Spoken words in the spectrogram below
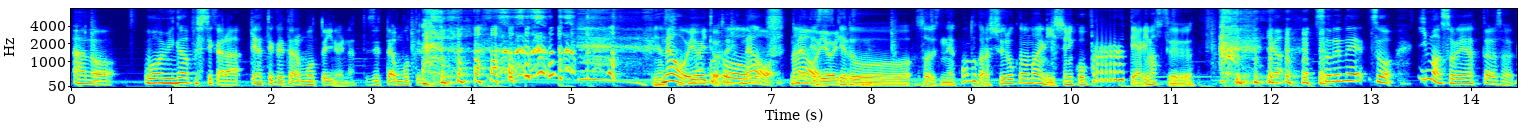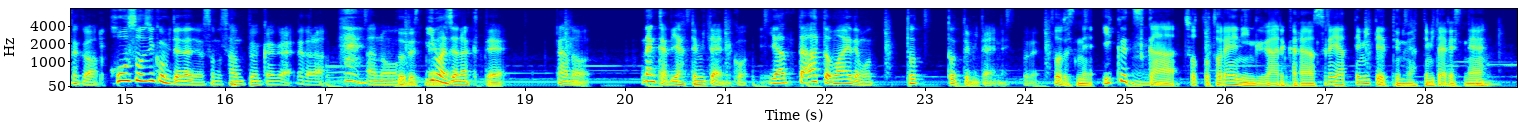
あのウォーミングアップしてからやってくれたらもっといいのになって絶対思ってる なお良いってことねなおないですけど、そうですね。今度から収録の前に一緒にこう、プルルルってやります？いや、それね、そう、今それやったらさ、なんか放送事故みたいになるじゃん、その3分間ぐらい。だから、あの、ね。今じゃなくて、あの、なんかでやってみたいね。こう、やった後前でもと撮ってみたいね、それ。そうですね。いくつかちょっとトレーニングがあるから、それやってみてっていうのをやってみたいですね。うん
